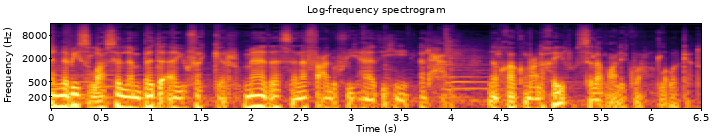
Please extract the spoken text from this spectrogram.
النبي صلى الله عليه وسلم بدأ يفكر ماذا سنفعل في هذه الحال. نلقاكم على خير والسلام عليكم ورحمة الله وبركاته.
